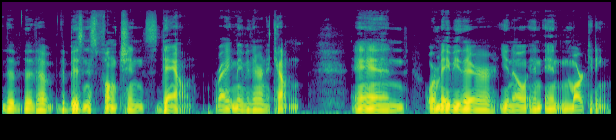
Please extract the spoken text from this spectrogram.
the the, the the business functions down, right? Maybe they're an accountant, and or maybe they're you know in in marketing,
